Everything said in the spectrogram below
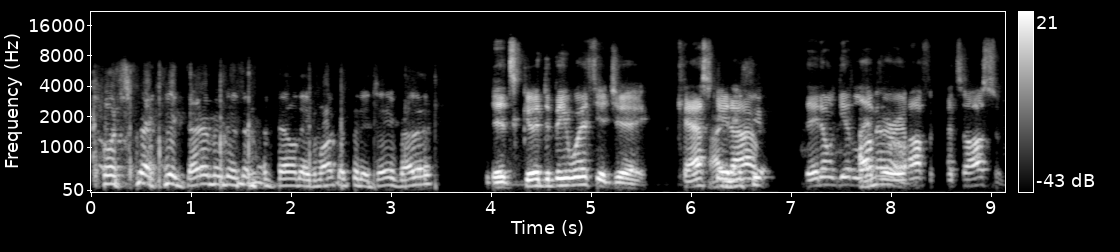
Coach Greg McDermott is in the building. Welcome to the J, brother. It's good to be with you, Jay. Cascade, Iowa. They don't get love very often. That's awesome.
